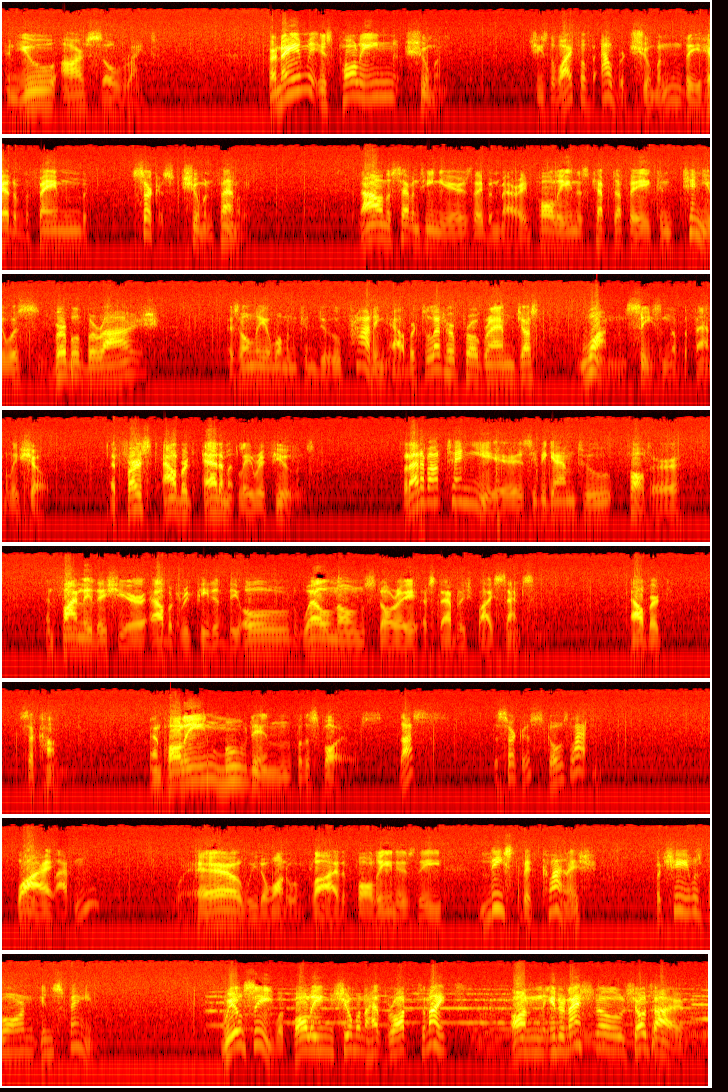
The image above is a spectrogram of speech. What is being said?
And you are so right. Her name is Pauline Schumann. She's the wife of Albert Schumann, the head of the famed Circus Schumann family. Now, in the 17 years they've been married, Pauline has kept up a continuous verbal barrage, as only a woman can do, prodding Albert to let her program just one season of the family show. At first, Albert adamantly refused. But at about 10 years, he began to falter. And finally, this year, Albert repeated the old, well known story established by Samson. Albert succumbed. And Pauline moved in for the spoils. Thus, the circus goes Latin. Why Latin? Well, we don't want to imply that Pauline is the least bit clannish, but she was born in Spain. We'll see what Pauline Schumann hath wrought tonight on International Showtime.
